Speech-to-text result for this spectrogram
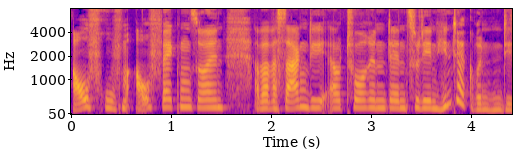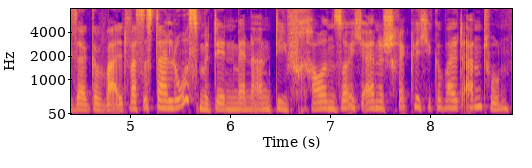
aufrufen, aufwecken sollen. Aber was sagen die Autorinnen denn zu den Hintergründen dieser Gewalt? Was ist da los mit den Männern, die Frauen solch eine schreckliche Gewalt antun?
